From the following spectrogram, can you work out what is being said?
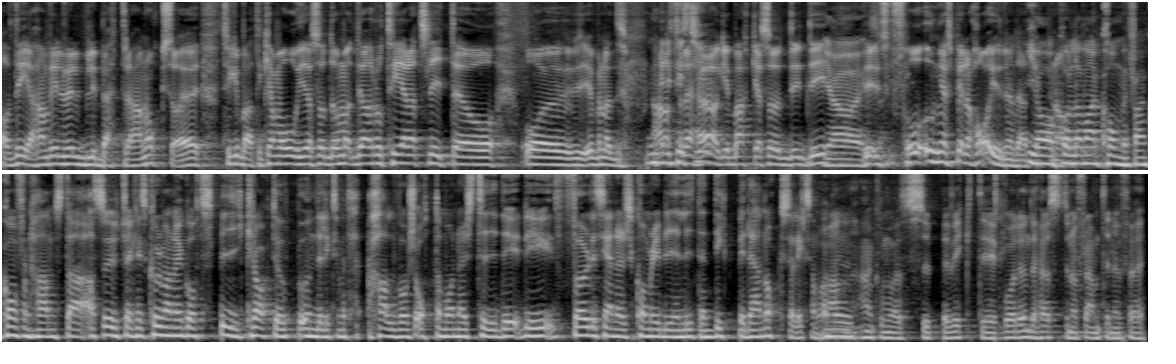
av det? Han vill väl bli bättre han också. Jag tycker bara att det kan vara, alltså, de, det har roterats lite och, och jag menar, Men han det finns ju... högerback. Alltså, det, det, ja, det, och unga spelare har ju den där typen Ja, kolla var han kommer ifrån. Han kommer från Halmstad. Alltså, utvecklingskurvan har ju gått spikrakt upp under liksom ett halvårs, åtta månaders tid. Det, det, förr eller senare kommer det bli en liten dipp i den också. Liksom. Han, nu... han kommer vara superviktig både under hösten och framtiden för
